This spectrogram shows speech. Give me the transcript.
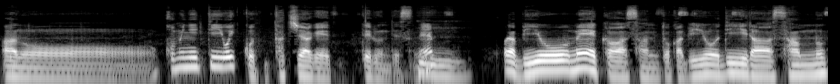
あのーコミュニティを一個立ち上げてるんですね。うん。これは美容メーカーさんとか美容ディーラーさん向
